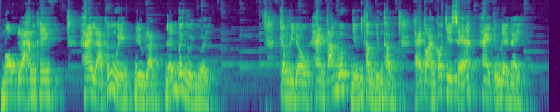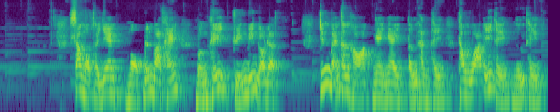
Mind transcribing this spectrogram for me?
Một là hành thiền, hai là khấn nguyện điều lành đến với người người. Trong video 28 bước dưỡng thân dưỡng thần Khải Toàn có chia sẻ hai chủ đề này. Sau một thời gian 1 đến 3 tháng, vận khí chuyển biến rõ rệt. Chính bản thân họ ngày ngày tự hành thiện thông qua ý thiện, ngữ thiện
